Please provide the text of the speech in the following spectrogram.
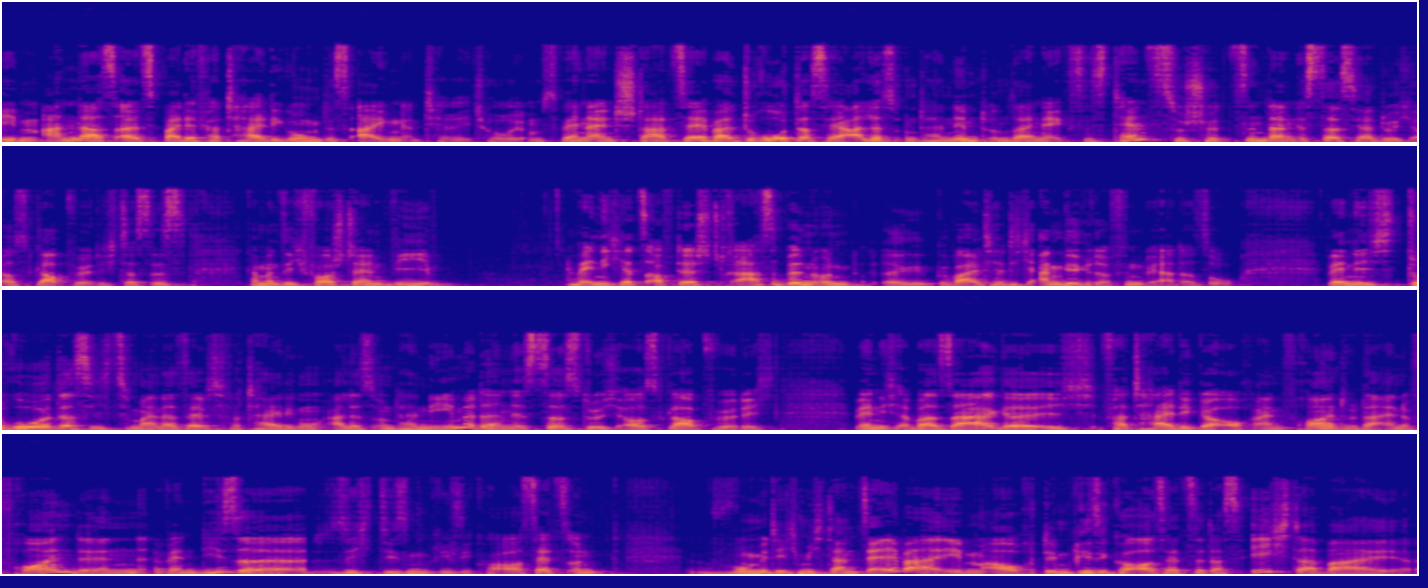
eben anders als bei der Verteidigung des eigenen Territoriums. Wenn ein Staat selber droht, dass er alles unternimmt, um seine Existenz zu schützen, dann ist das ja durchaus glaubwürdig. Das ist, kann man sich vorstellen, wie wenn ich jetzt auf der Straße bin und äh, gewalttätig angegriffen werde. So, wenn ich drohe, dass ich zu meiner Selbstverteidigung alles unternehme, dann ist das durchaus glaubwürdig. Wenn ich aber sage, ich verteidige auch einen Freund oder eine Freundin, wenn diese sich diesem Risiko aussetzt und womit ich mich dann selber eben auch dem Risiko aussetze, dass ich dabei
